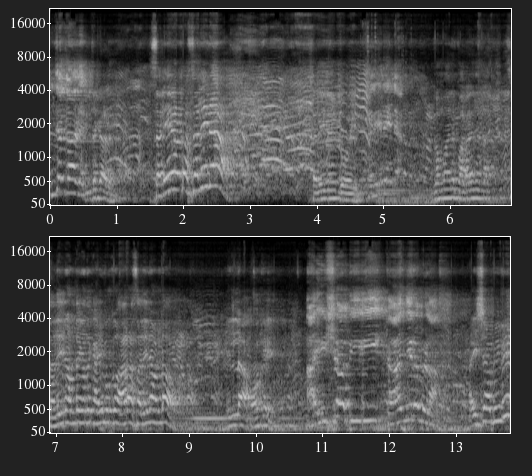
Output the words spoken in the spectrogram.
ഇഞ്ചക്കാട്. ഇഞ്ചക്കാട്. സലീന ഉണ്ടോ? സലീന! സലീന പോയി സെലീന ഇല്ല ഇവന്മാര് പറയുന്നില്ല സലീന ഉണ്ടെങ്കിൽ അത് കൈമുക്കും. ആരാ? സലീന ഉണ്ടോ? ഇല്ല. ഓക്കെ. ഐഷ ബീവി കാഞ്ഞിരമിള ഐഷ ബിബി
